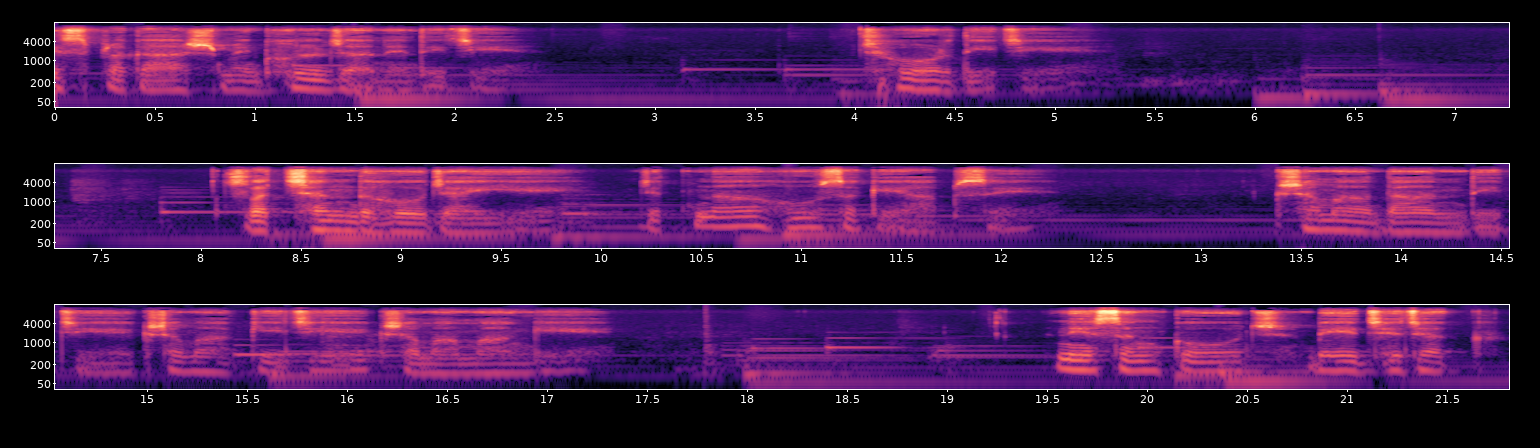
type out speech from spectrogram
इस प्रकाश में घुल जाने दीजिए। छोड़ दीजिए। स्वच्छंद हो जाइए, जितना हो सके आपसे। क्षमा दान दीजिए क्षमा कीजिए क्षमा मांगिए। निसंकोच बेझिझक।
